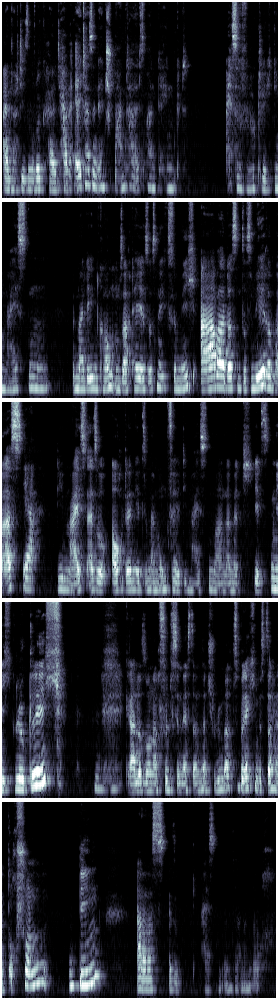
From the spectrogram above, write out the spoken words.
einfach diesen Rückhalt hat. Eltern sind entspannter, als man denkt. Also wirklich, die meisten, wenn man denen kommt und sagt, hey, es ist nichts für mich, aber das und das wäre was, ja. die meisten, also auch dann jetzt in meinem Umfeld, die meisten waren damit jetzt nicht glücklich. Mhm. Gerade so nach fünf Semestern sein Studium abzubrechen, ist dann halt doch schon ein Ding. Aber was, also die meisten sind dann doch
